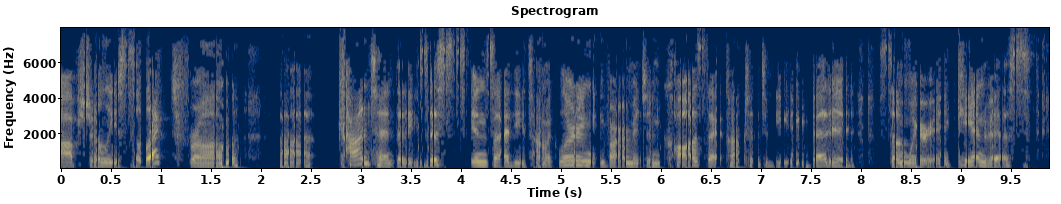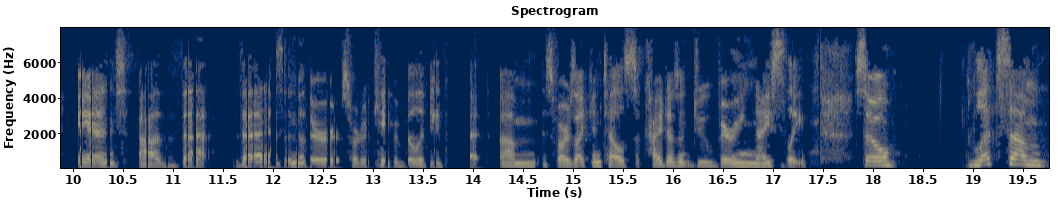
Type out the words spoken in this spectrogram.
optionally select from uh, content that exists inside the atomic learning environment and cause that content to be embedded somewhere in Canvas. And uh, that that is another sort of capability that, um, as far as I can tell, Sakai doesn't do very nicely. So let's um,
